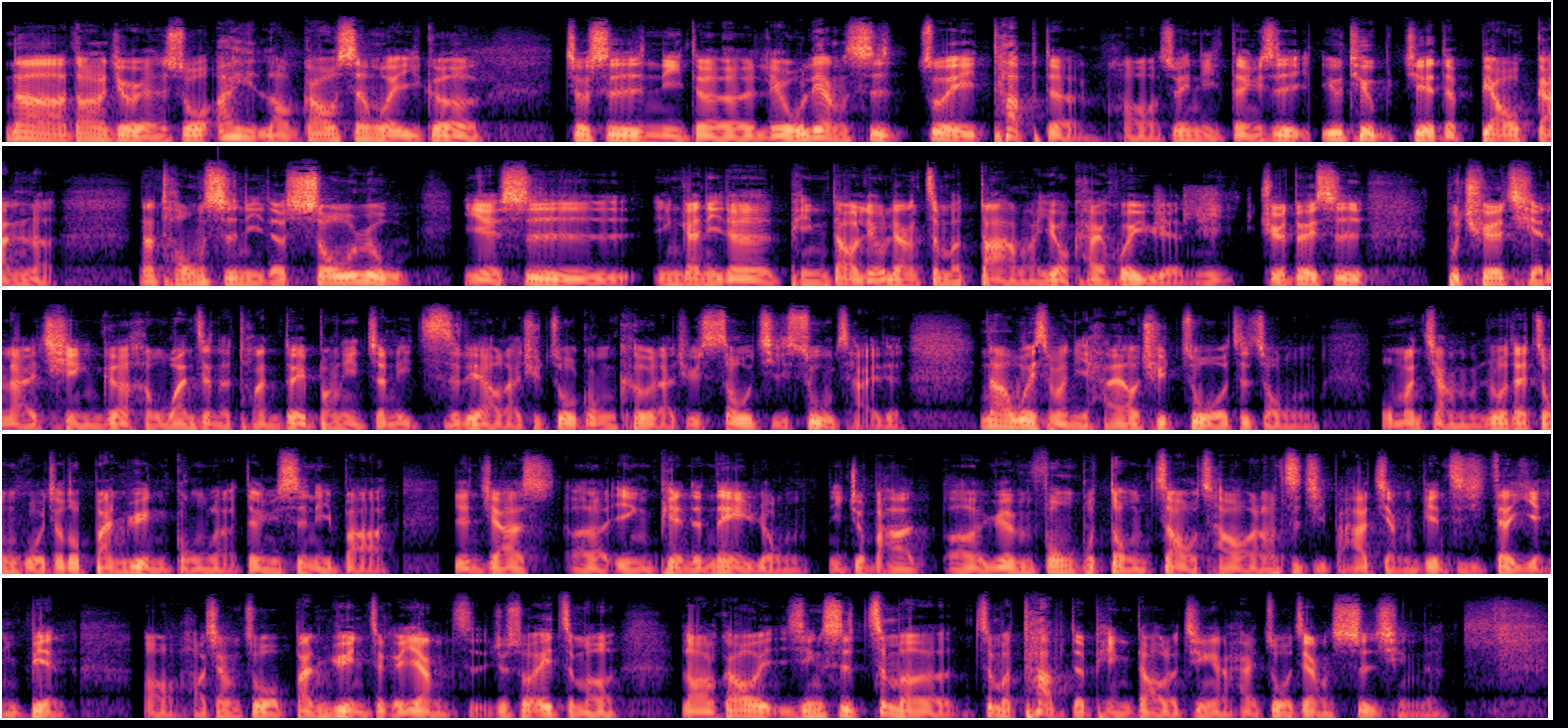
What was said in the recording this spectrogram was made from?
那当然就有人说，哎，老高身为一个，就是你的流量是最 top 的，好，所以你等于是 YouTube 界的标杆了。那同时你的收入也是应该你的频道流量这么大嘛，又有开会员，你绝对是。不缺钱来请一个很完整的团队帮你整理资料，来去做功课，来去收集素材的。那为什么你还要去做这种我们讲，如果在中国叫做搬运工了，等于是你把人家呃影片的内容，你就把它呃原封不动照抄，然后自己把它讲一遍，自己再演一遍哦，好像做搬运这个样子。就说哎，怎么老高已经是这么这么 top 的频道了，竟然还做这样的事情呢？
